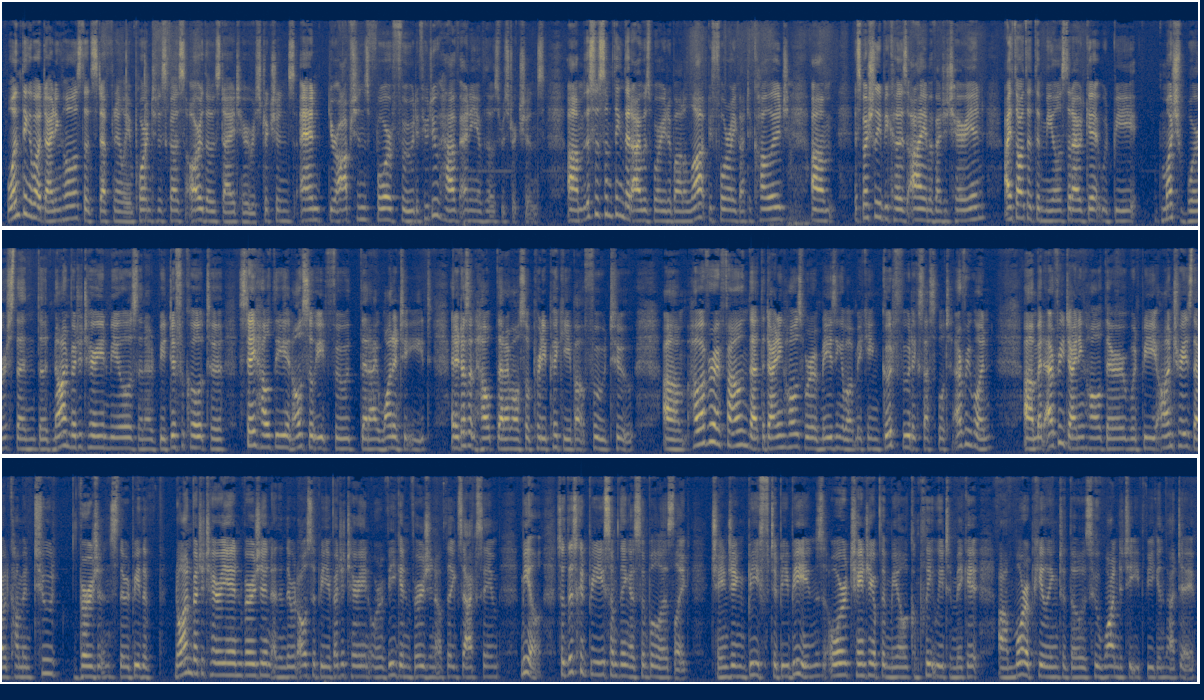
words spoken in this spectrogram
One thing about dining halls that's definitely important to discuss are those dietary restrictions and your options for food if you do have any of those restrictions. Um, this was something that I was worried about a lot before I got to college, um, especially because I am a vegetarian. I thought that the meals that I would get would be much worse than the non-vegetarian meals and it would be difficult to stay healthy and also eat food that i wanted to eat. And it doesn't help that i'm also pretty picky about food too. Um, however i found that the dining halls were amazing about making good food accessible to everyone. Um, at every dining hall there would be entrees that would come in two versions. There would be the non-vegetarian version and then there would also be a vegetarian or a vegan version of the exact same meal. So this could be something as simple as like changing beef to be beans, or changing up the meal completely to make it um, more appealing to those who wanted to eat vegan that day.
